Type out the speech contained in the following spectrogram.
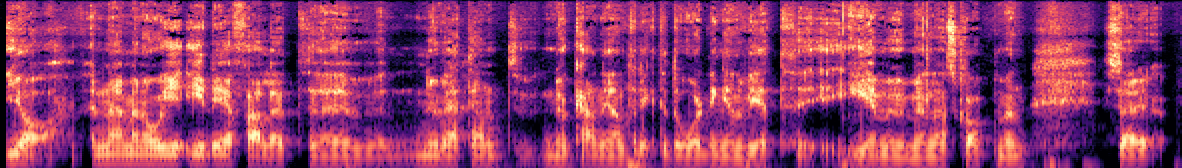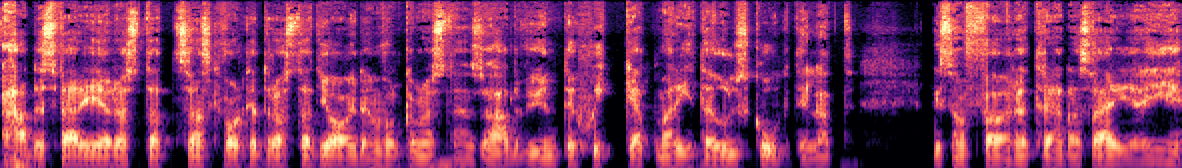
Ja, nej men och i, i, det fallet, eh, nu, vet jag inte, nu kan jag inte riktigt ordningen vid ett EMU-medlemskap, men så här, hade Sverige röstat, svenska folket röstat ja i den folkomröstningen så hade vi ju inte skickat Marita Ulvskog till att liksom företräda Sverige i,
